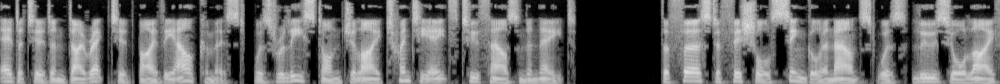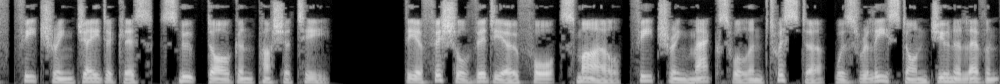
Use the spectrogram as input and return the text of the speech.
edited and directed by The Alchemist, was released on July 28, 2008. The first official single announced was Lose Your Life featuring Jadakiss, Snoop Dogg and Pusha T. The official video for Smile, featuring Maxwell and Twista, was released on June 11,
